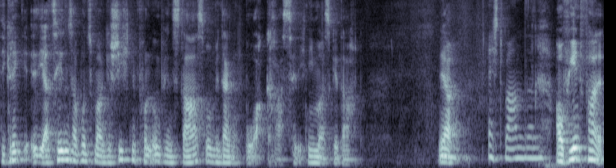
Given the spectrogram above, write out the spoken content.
die kriegt, die erzählt uns ab und zu mal Geschichten von irgendwelchen Stars, wo wir denken, boah, krass, hätte ich niemals gedacht. Ja. ja. Echt Wahnsinn. Auf jeden Fall.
